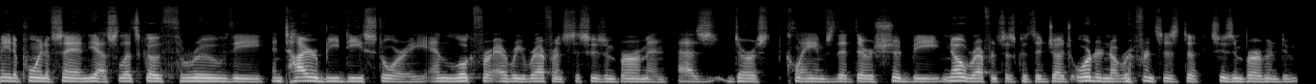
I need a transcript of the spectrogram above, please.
made a point of saying, yes, let's go through the entire BD story and look for every reference to Susan Berman, as Durst claims that there should be no references because the judge ordered no references to Susan Berman to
